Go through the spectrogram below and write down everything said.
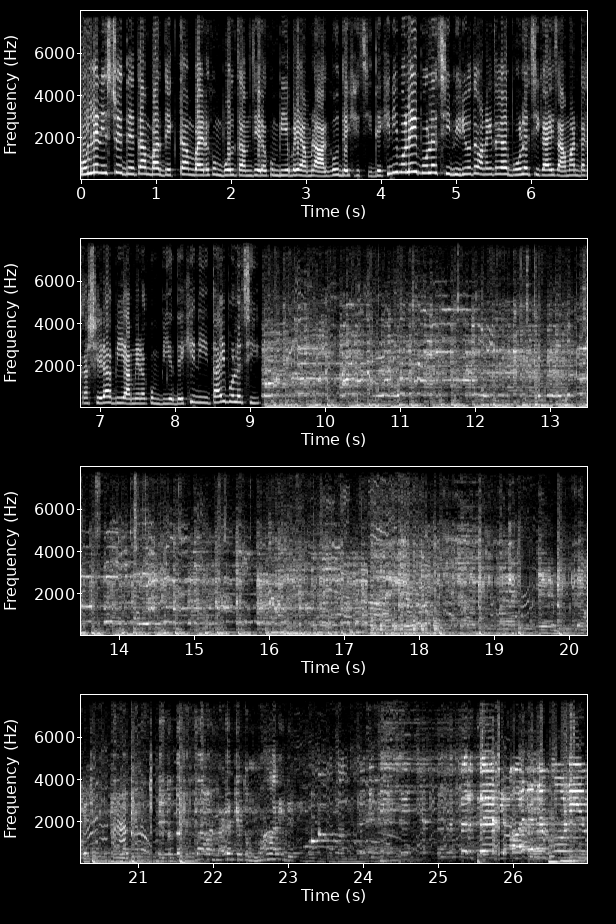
করলে নিশ্চয়ই দিতাম বা দেখতাম বা এরকম বলতাম যে এরকম বিয়ে বাড়ি আমরা আগেও দেখেছি। দেখিনি বলেই বলেছি, ভিডিওতে অনেক জায়গায় বলেছি গাইজ আমার দেখা সেরা বিয়ে, আমি এরকম বিয়ে দেখিনি। তাই বলেছি। भी मैं करीन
